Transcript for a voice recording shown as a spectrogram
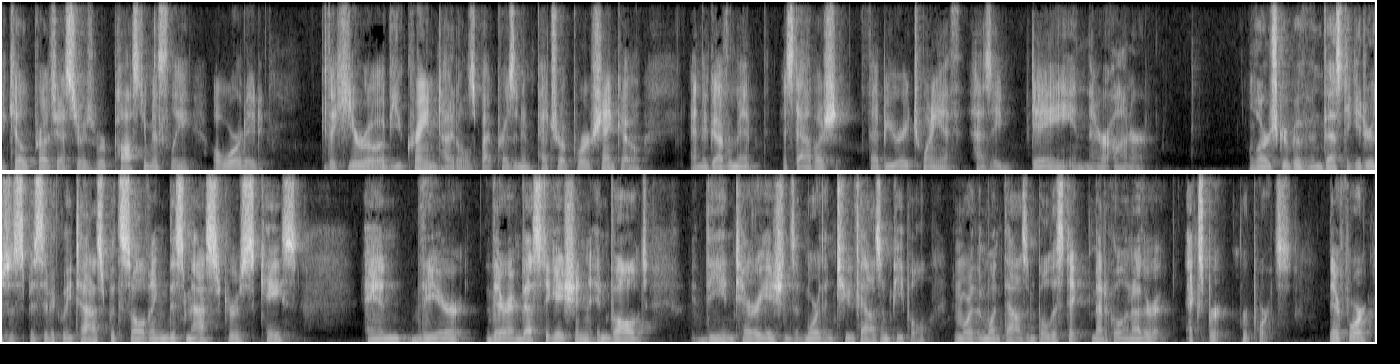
The killed protesters were posthumously awarded the Hero of Ukraine titles by President Petro Poroshenko, and the government established February 20th as a day in their honor. A large group of investigators was specifically tasked with solving this massacre's case, and their their investigation involved the interrogations of more than 2,000 people and more than 1,000 ballistic, medical, and other expert reports. Therefore,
